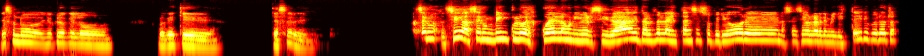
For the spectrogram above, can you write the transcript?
Eso es lo, yo creo que lo, lo que hay que, que hacer. Hacer, sí, hacer un vínculo escuela, universidad y tal vez las instancias superiores, no sé si hablar de ministerio, pero otra.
